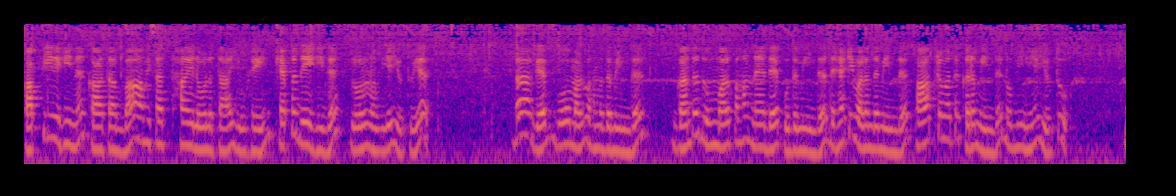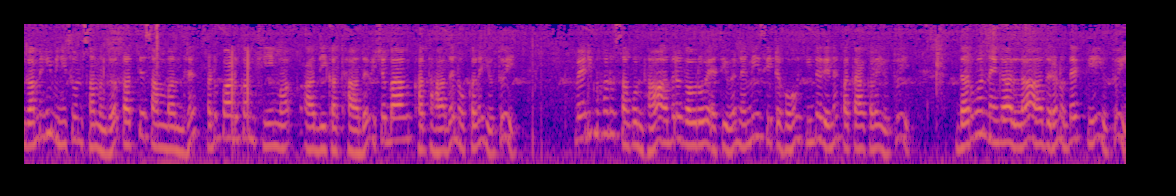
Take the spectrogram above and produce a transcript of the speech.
කප්පියේ හින කාතබ්බා ආමිසත්හාය ලෝලතා යුහෙයින් කැප දෙහිද ලොල් නොවිය යුතුය. දාගැබ් ගෝමලු හැමදමින්ද ගඳ දුම් මල් පහන් නෑදෑ පුදමින්ද දෙහැටි වළඳමින්ද පාත්‍රවත කරමින්ද නොබිනිය යුතුය ගමෙහි මිනිසුන් සමග ප්‍රත්‍ය සම්බන්ධ අඩුපාඩුකම් කීම ආදී කතාද විෂභාග කතාද නොකළ යුතුය වැඩිමහලු සඟුන් හා ආදර ගෞරව ඇතිව නැමී සිට හෝ හිඳගෙන කතා කළ යුතුය. දරුවන් නැගල්ලා ආදර නොදැක්විය යුතුය.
